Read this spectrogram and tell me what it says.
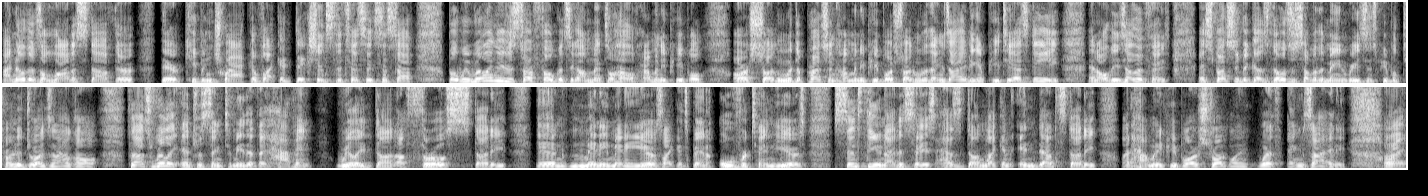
I know there's a lot of stuff, they're, they're keeping track of like addiction statistics and stuff, but we really need to start focusing on mental health. How many people are struggling with depression? How many people are struggling with anxiety and PTSD and all these other things, especially because those are some of the main reasons people turn to drugs and alcohol. So that's really interesting to me that they haven't really done a thorough study in many, many years. Like it's been over 10 years since the United States has done like an in-depth study on how many people are struggling with anxiety, all right?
